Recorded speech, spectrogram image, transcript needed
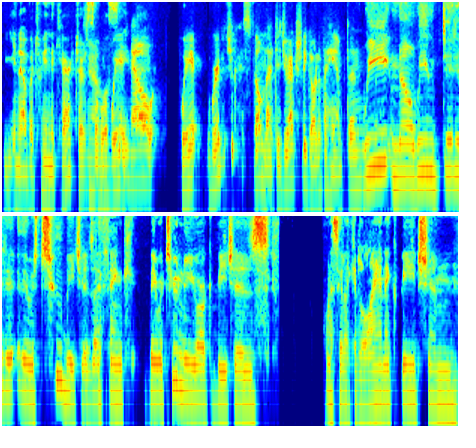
you know, between the characters. Yeah. So we'll Wait, see. now, where where did you guys film that? Did you actually go to the Hamptons? We no, we did it. There was two beaches. I think they were two New York beaches. I want to say like Atlantic Beach and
